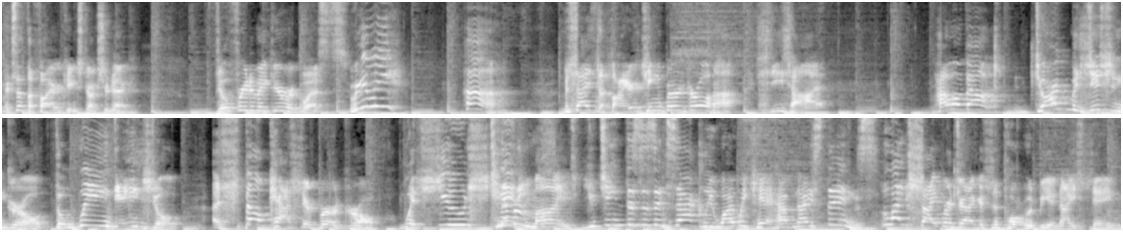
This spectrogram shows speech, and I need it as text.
Except the Fire King structure deck. Feel free to make your requests. Really? Huh. Besides the Fire King Bird Girl, huh? She's hot. How about Dark Magician Girl, the Winged Angel? A spellcaster bird girl with huge titties. Never mind, Eugene, this is exactly why we can't have nice things. Like Cyber Dragon support would be a nice thing.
